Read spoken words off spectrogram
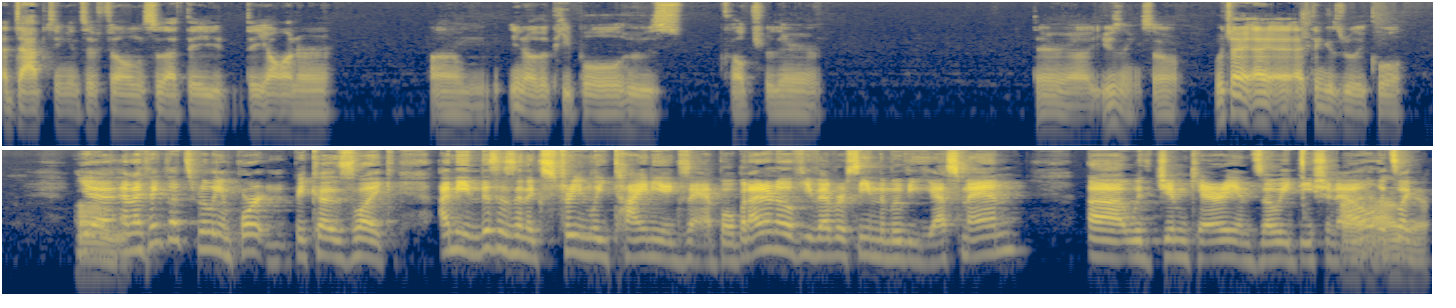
adapting into film so that they they honor um, you know the people whose culture they're they're uh, using so which I, I I think is really cool Yeah, Um, and I think that's really important because, like, I mean, this is an extremely tiny example, but I don't know if you've ever seen the movie Yes Man uh, with Jim Carrey and Zooey Deschanel. I it's like, have,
